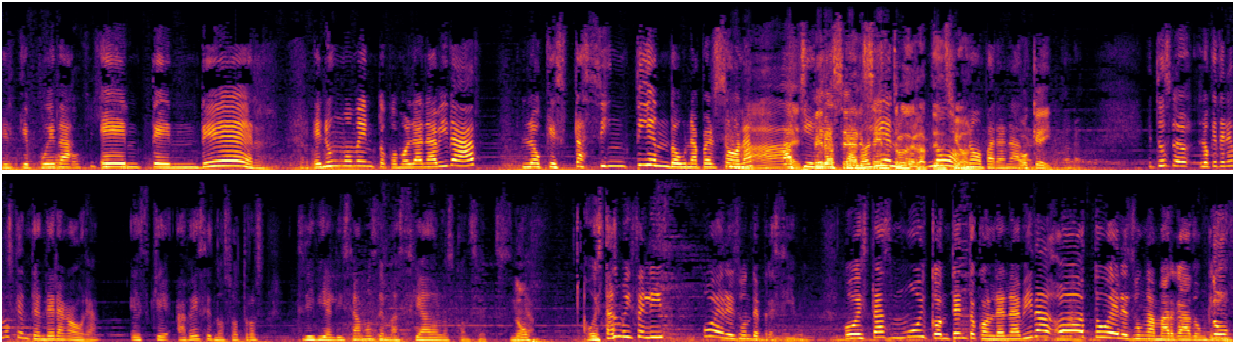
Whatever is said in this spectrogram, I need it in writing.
el que pueda entender en un momento como la Navidad lo que está sintiendo una persona Ah, a quien le está ser el doliendo. centro de la atención. No, no, para nada. Ok. No, no. Entonces, lo, lo que tenemos que entender ahora es que a veces nosotros trivializamos demasiado los conceptos. No. O estás muy feliz o eres un depresivo. O estás muy contento con la Navidad o tú eres un amargado, un grinch.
